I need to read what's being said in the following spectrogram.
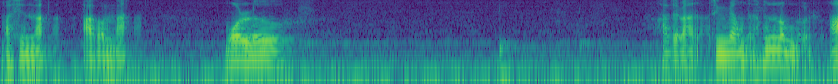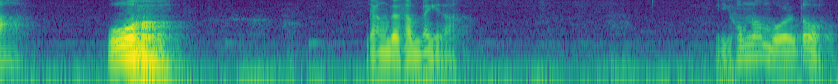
맛있나? 맛없나? 몰루 하지만 증명된 홈런볼 아 오! 양대 산맥이다 이 홈런볼도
